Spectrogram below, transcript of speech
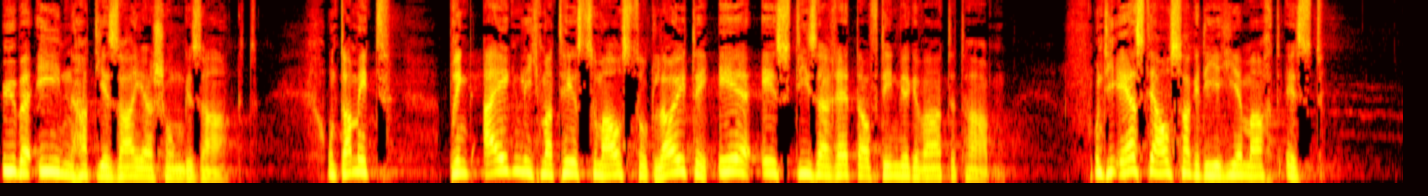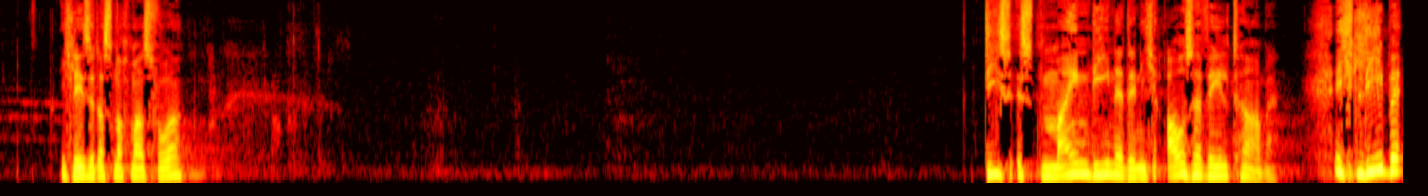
über ihn hat Jesaja schon gesagt. Und damit bringt eigentlich Matthäus zum Ausdruck, Leute, er ist dieser Retter, auf den wir gewartet haben. Und die erste Aussage, die er hier macht, ist, ich lese das nochmals vor, Dies ist mein Diener, den ich auserwählt habe. Ich liebe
